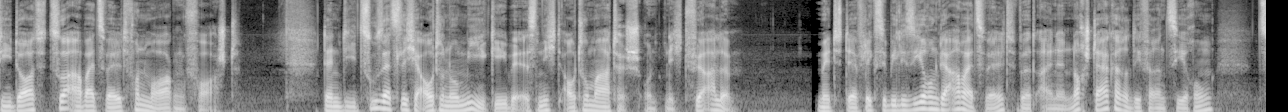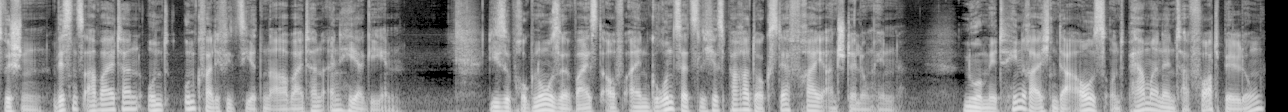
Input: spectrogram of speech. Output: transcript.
die dort zur Arbeitswelt von morgen forscht. Denn die zusätzliche Autonomie gebe es nicht automatisch und nicht für alle. Mit der Flexibilisierung der Arbeitswelt wird eine noch stärkere Differenzierung zwischen Wissensarbeitern und unqualifizierten Arbeitern einhergehen. Diese Prognose weist auf ein grundsätzliches Paradox der Freianstellung hin. Nur mit hinreichender Aus- und permanenter Fortbildung,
